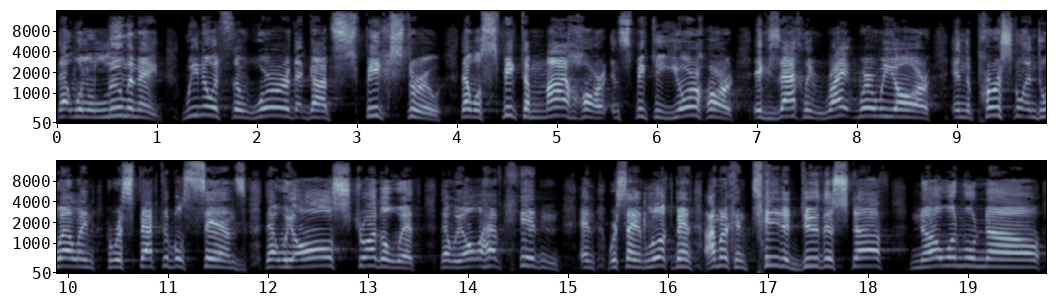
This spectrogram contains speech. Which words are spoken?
that will illuminate. We know it's the Word that God speaks through, that will speak to my heart and speak to your heart exactly right where we are in the personal indwelling, respectable sins that we all struggle with, that we all have hidden. And we're saying, look, man, I'm going to continue to do this stuff. No one will know,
